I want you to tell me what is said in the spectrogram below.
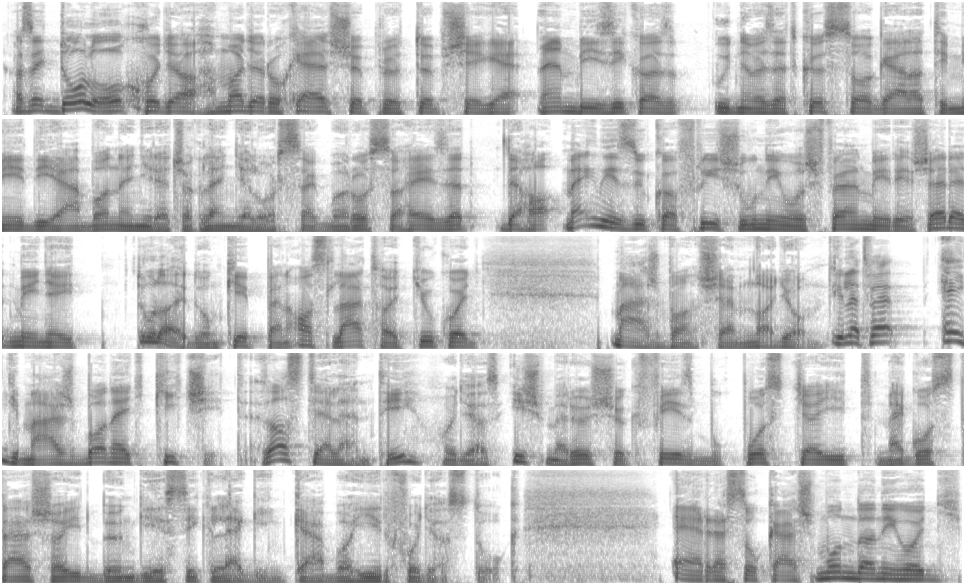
Az egy dolog, hogy a magyarok elsőprő többsége nem bízik az úgynevezett közszolgálati médiában, ennyire csak Lengyelországban rossz a helyzet, de ha megnézzük a friss uniós felmérés eredményeit, tulajdonképpen azt láthatjuk, hogy másban sem nagyon, illetve egymásban egy kicsit. Ez azt jelenti, hogy az ismerősök Facebook posztjait, megosztásait böngészik leginkább a hírfogyasztók. Erre szokás mondani, hogy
